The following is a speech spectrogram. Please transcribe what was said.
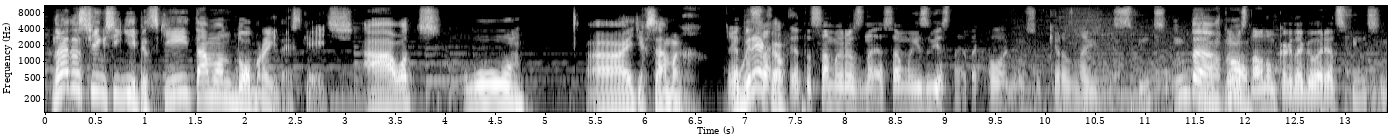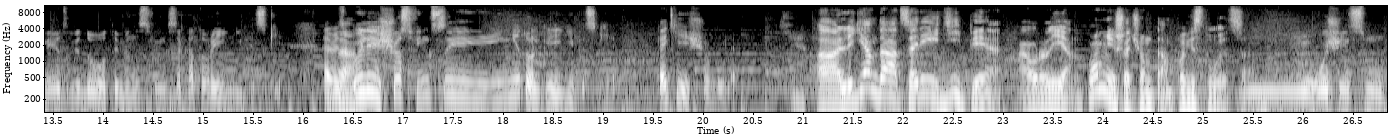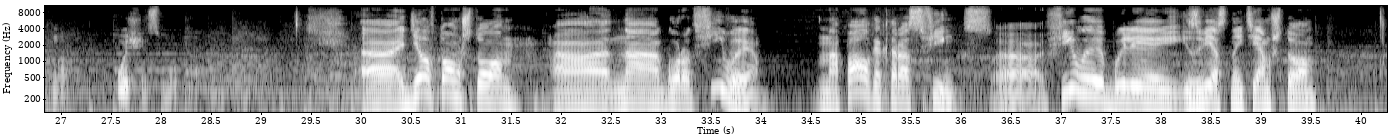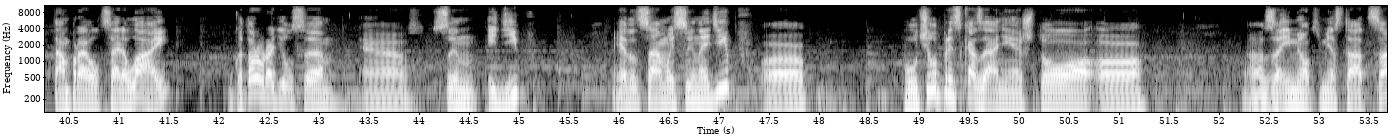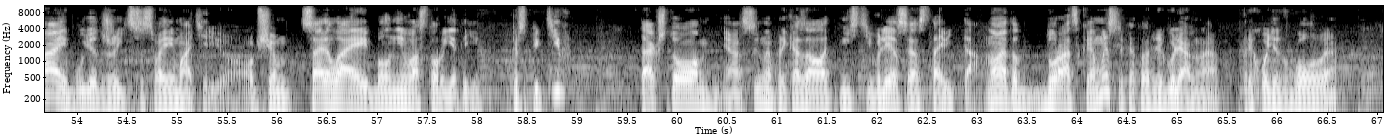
Но это сфинкс египетский, там он добрый, так сказать. А вот у а, этих самых это У греков? Са- это самый, разно... самый известный, я так полагаю, все-таки разновидность сфинкса. Да. Потому что ну... в основном, когда говорят сфинкс, имеют в виду вот именно сфинксы, которые египетские. А ведь да. были еще сфинксы и не только египетские. Какие еще были? А, легенда о царе Дипе, Аурлиен. Помнишь, о чем там повествуется? очень смутно. Очень смутно. Э, дело в том, что э, на город Фивы напал как-то раз сфинкс. Э, Фивы были известны тем, что там правил царь Лай, у которого родился сын Эдип. Этот самый сын Эдип получил предсказание, что займет место отца и будет жить со своей матерью. В общем, царь Лай был не в восторге от таких перспектив. Так что э, сына приказал отнести в лес и оставить там. Но это дурацкая мысль, которая регулярно приходит в головы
